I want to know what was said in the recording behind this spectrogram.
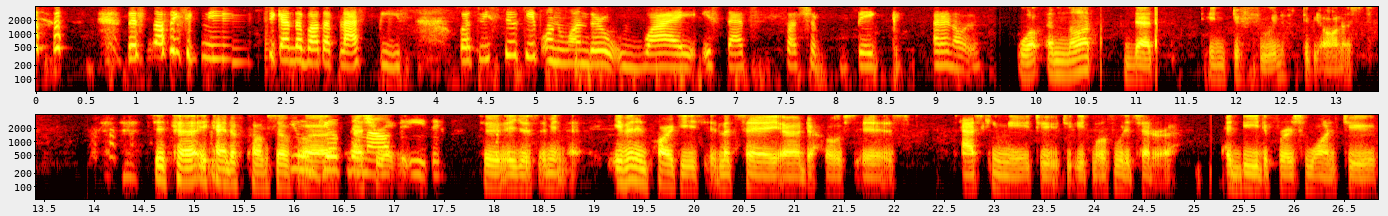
There's nothing significant about that last piece. But we still keep on wonder why is that such a big, I don't know. Well, I'm not that into food, to be honest. So it, ki- it kind of comes of You uh, guilt them out to eat it. It just, I mean, even in parties, let's say uh, the host is asking me to, to eat more food, etc. I'd be the first one to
